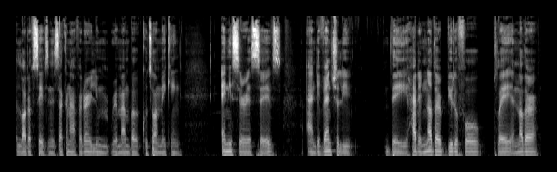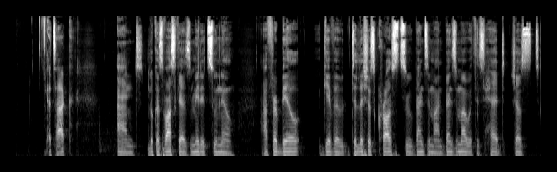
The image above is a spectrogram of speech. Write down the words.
a lot of saves. In the second half, I don't really remember Courtois making any serious saves. And eventually, they had another beautiful play, another attack, and Lucas Vázquez made it 2 0 after Bale gave a delicious cross to Benzema, and Benzema with his head just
